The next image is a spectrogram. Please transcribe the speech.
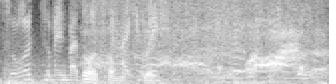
Zurück zum So, jetzt Invasionsbereich. es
